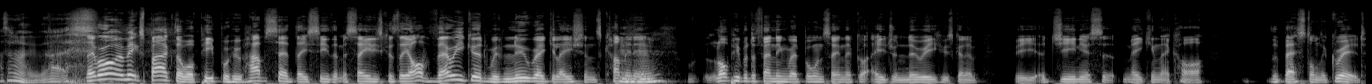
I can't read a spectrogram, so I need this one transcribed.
I don't know. Uh, There are a mixed bag, though, of people who have said they see that Mercedes, because they are very good with new regulations coming in. Mm-hmm. A lot of people defending Red Bull and saying they've got Adrian Newey, who's going to be a genius at making their car the best on the grid.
